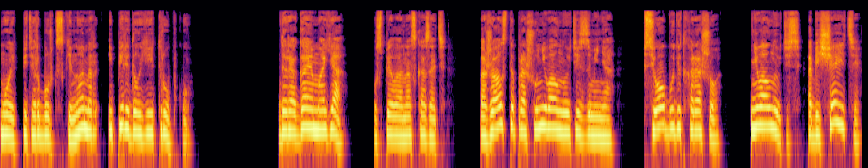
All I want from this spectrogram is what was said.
мой петербургский номер и передал ей трубку. «Дорогая моя», — успела она сказать, — «пожалуйста, прошу, не волнуйтесь за меня. Все будет хорошо. Не волнуйтесь, обещаете?»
